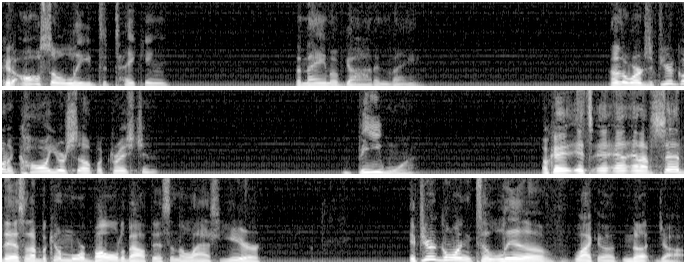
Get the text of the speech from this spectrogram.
could also lead to taking the name of God in vain. In other words, if you're going to call yourself a Christian, be one. Okay, it's and, and I've said this, and I've become more bold about this in the last year. If you're going to live like a nut job,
